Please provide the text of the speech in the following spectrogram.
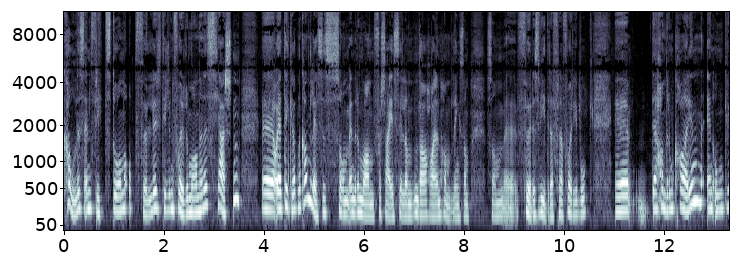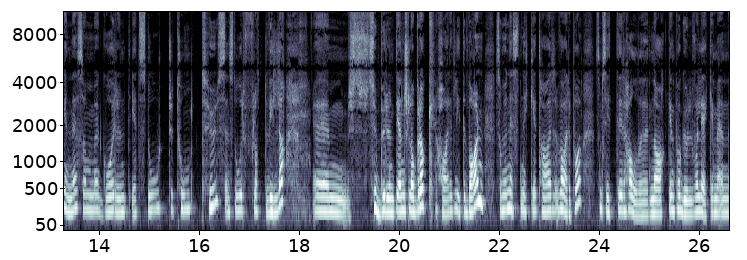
kalles en frittstående oppfølger til den forrige romanen hennes, 'Kjæresten'. Eh, og jeg tenker at den kan leses som en roman for seg, selv om den da har en handling som, som eh, føres videre fra forrige bok. Det handler om Karin, en ung kvinne som går rundt i et stort, tomt hus, en stor, flott villa. Subber rundt i en slåbrok, har et lite barn som hun nesten ikke tar vare på, som sitter halvnaken på gulvet og leker med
